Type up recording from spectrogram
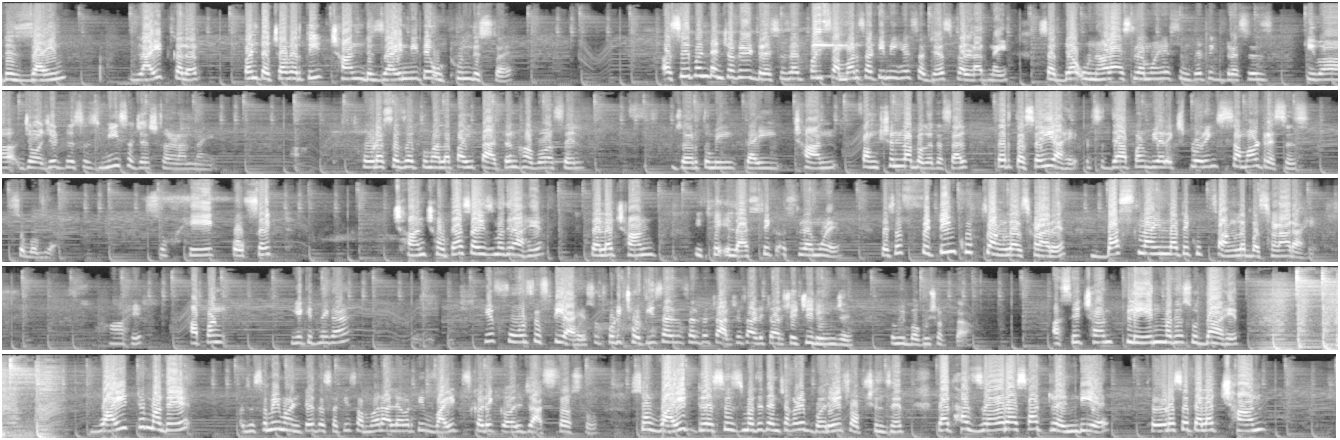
डिझाईन लाइट कलर पण त्याच्यावरती छान डिझाईननी ते उठून दिसतंय. असे पण त्यांच्याकडे ड्रेसेस आहेत पण समरसाठी मी हे सजेस्ट करणार नाही. सध्या उन्हाळा असल्यामुळे हे सिंथेटिक ड्रेसेस किंवा जॉर्जेट ड्रेसेस मी सजेस्ट करणार नाही. थोडासा जर तुम्हाला काही पॅटर्न हवं असेल जर तुम्ही काही छान फंक्शनला बघत असाल तर तसंही आहे. पण सध्या आपण we are exploring summer dresses so बघूया. सो हे एक परफेक्ट छान छोट्या साईजमध्ये आहे. त्याला छान इथे इलास्टिक असल्यामुळे त्याचं फिटिंग खूप चांगलं असणार आहे. बस लाईनला ते खूप चांगलं बसणार आहे. हा आहे आपण ये कितने काय हे फोर फिफ्टी आहे. सो थोडी छोटी साईज असेल तर चारशे साडेचारशेची रेंज आहे. तुम्ही बघू शकता. असे छान प्लेन मध्ये सुद्धा आहेत. व्हाईटमध्ये जसं मी म्हणते तसं की समर आल्यावरती व्हाईट्सकडे कल जास्त असतो. सो व्हाईट ड्रेसेस मध्ये त्यांच्याकडे बरेच ऑप्शन्स आहेत. त्यात हा जर असा ट्रेंडी आहे थोडस त्याला छान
